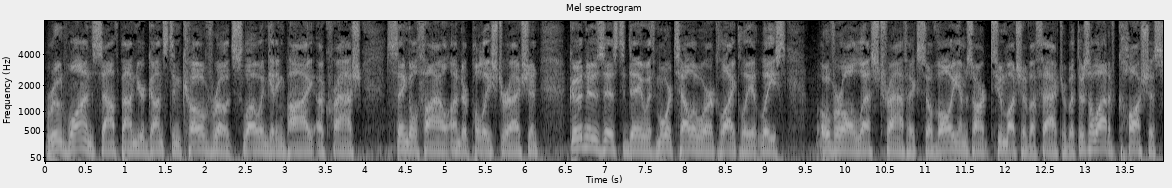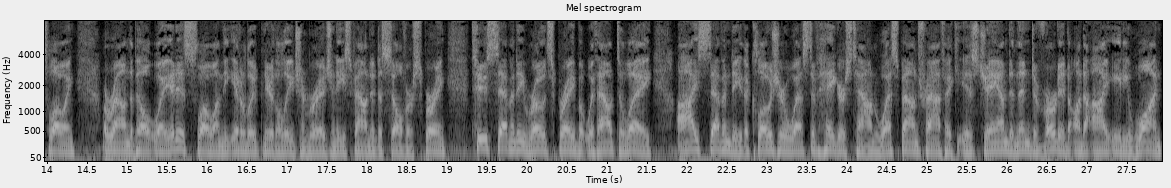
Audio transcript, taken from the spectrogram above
Route 1 southbound near Gunston Cove Road. Slow and getting by a crash single file under police direction. Good news is today, with more telework likely at least, overall less traffic, so volumes aren't too much of a factor, but there's a lot of cautious slowing around the Beltway. It is slow on the Inner Loop near the Legion Bridge and eastbound into Silver Spring. 270 road spray, but without delay. I-70, the closure west of Hagerstown. Westbound traffic is jammed and then diverted onto I-81,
